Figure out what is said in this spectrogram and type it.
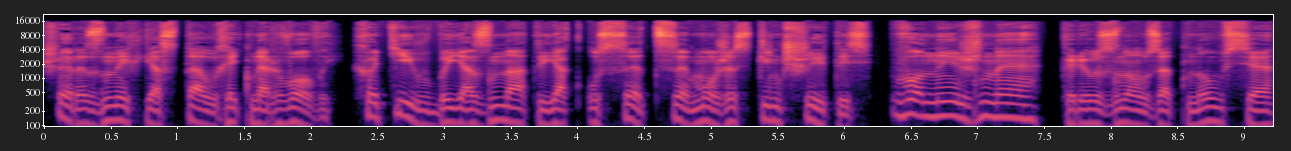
Через них я став геть нервовий. Хотів би я знати, як усе це може скінчитись. Вони ж не. Крю знов затнувся,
